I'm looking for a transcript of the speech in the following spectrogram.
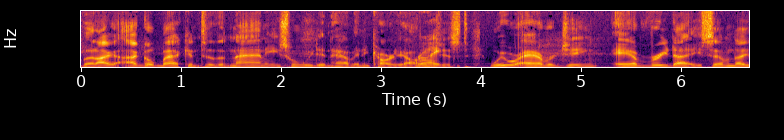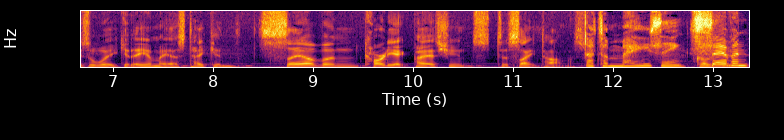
But I, I go back into the 90s when we didn't have any cardiologists. We were averaging every day, seven days a week at EMS, taking seven cardiac patients to St. Thomas. that's amazing. Seven, you-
